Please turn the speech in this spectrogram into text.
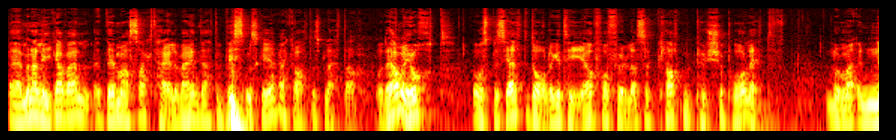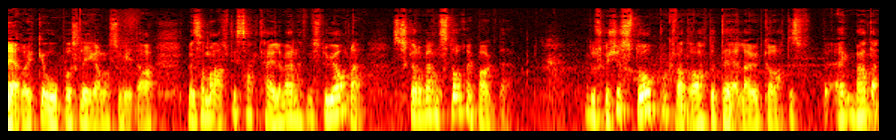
Eh, men allikevel, det vi har sagt hele veien, det er at hvis vi skal gi vekk gratisbilletter, og det har vi gjort, og spesielt i dårlige tider for å fylle, så klart vi pusher på litt når vi nedrykker Obos-ligaen osv. Men som vi har alltid sagt hele veien, at hvis du gjør det, så skal det være en story bak det. Du skal ikke stå på Kvadrat og dele ut gratis. Vi hadde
